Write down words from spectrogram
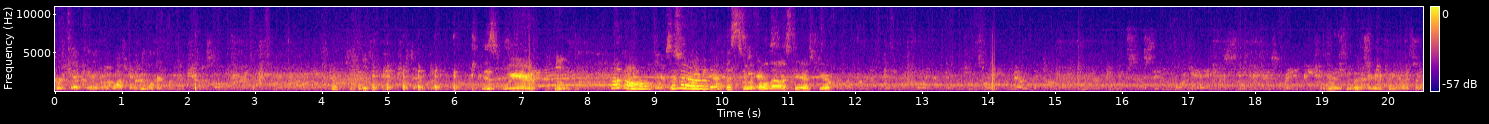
Poor cat can't even walk anymore. It's weird. Uh-oh. Don't push the baby down the gonna fall stairs. down the stairs, careful. I'm gonna do that. I gotta clean myself.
